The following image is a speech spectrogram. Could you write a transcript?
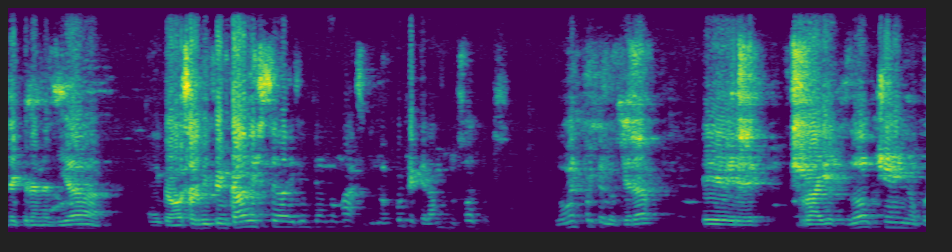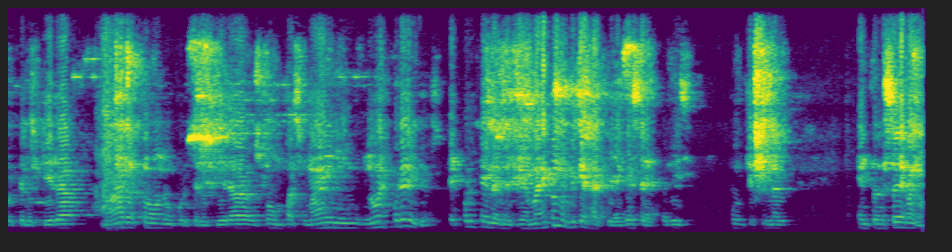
de que la energía eh, que va a servir en cada vez se va a ir limpiando más, y no es porque queramos nosotros, no es porque lo quiera eh, Riot Blockchain, o porque lo quiera Marathon, o porque lo quiera Compass Mining, no es por ellos, es porque la energía más económica es aquella que se desperdicia. Entonces, bueno,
